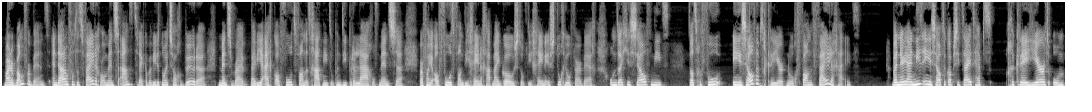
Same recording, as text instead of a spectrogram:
maar er bang voor bent. En daarom voelt het veiliger om mensen aan te trekken bij wie dat nooit zal gebeuren. Mensen bij, bij wie je eigenlijk al voelt van het gaat niet op een diepere laag. Of mensen waarvan je al voelt van diegene gaat mij ghosten. Of diegene is toch heel ver weg. Omdat je zelf niet dat gevoel in jezelf hebt gecreëerd nog van veiligheid. Wanneer jij niet in jezelf de capaciteit hebt gecreëerd om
